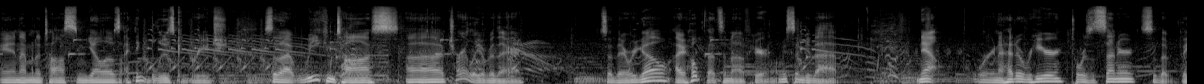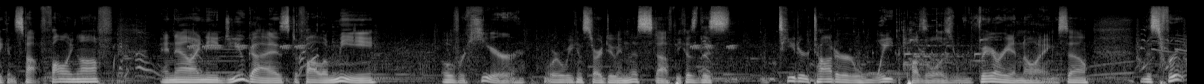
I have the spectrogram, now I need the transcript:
and I'm gonna toss some yellows. I think blues can reach, so that we can toss uh, Charlie over there. So there we go. I hope that's enough. Here, let me send you that. Now, we're gonna head over here towards the center so that they can stop falling off. And now I need you guys to follow me over here where we can start doing this stuff because this teeter-totter weight puzzle is very annoying. So this fruit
